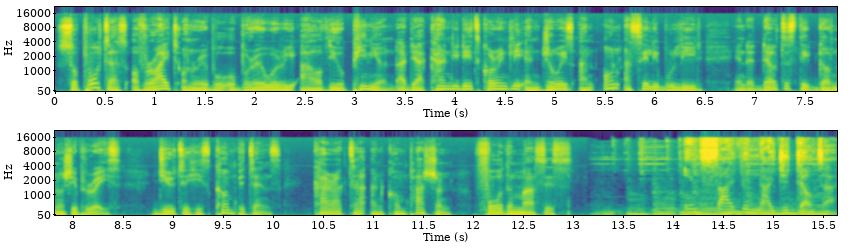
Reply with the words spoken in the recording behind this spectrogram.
Supporters of Right Honorable Oborevwori are of the opinion that their candidate currently enjoys an unassailable lead in the Delta State governorship race due to his competence, character, and compassion for the masses. Inside the Niger Delta,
